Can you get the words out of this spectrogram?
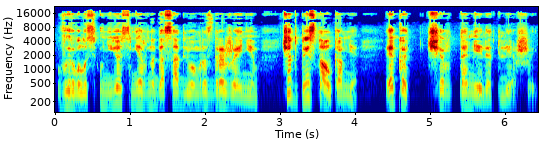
Вырвалось у нее с нервно-досадливым раздражением. Что ты пристал ко мне? Эко чертомелет леший.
